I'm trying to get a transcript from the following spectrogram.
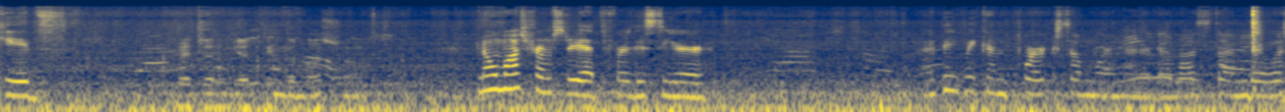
kids. Imagine getting the mushrooms. No mushrooms yet for this year. Think we can park somewhere near the last time there was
